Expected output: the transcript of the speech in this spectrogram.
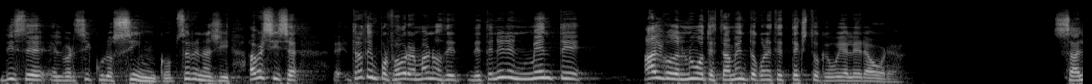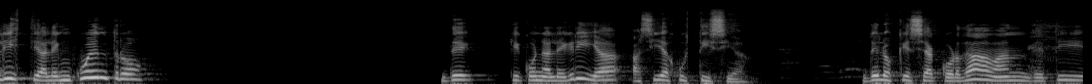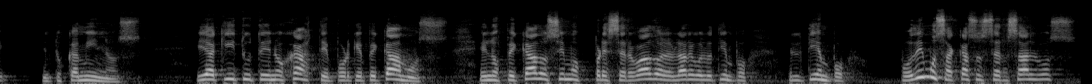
Dice el versículo 5, observen allí, a ver si se... Eh, traten por favor hermanos de, de tener en mente algo del Nuevo Testamento con este texto que voy a leer ahora. Saliste al encuentro de que con alegría hacía justicia, de los que se acordaban de ti en tus caminos y aquí tú te enojaste porque pecamos. En los pecados hemos preservado a lo largo del tiempo. Del tiempo. ¿Podemos acaso ser salvos?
